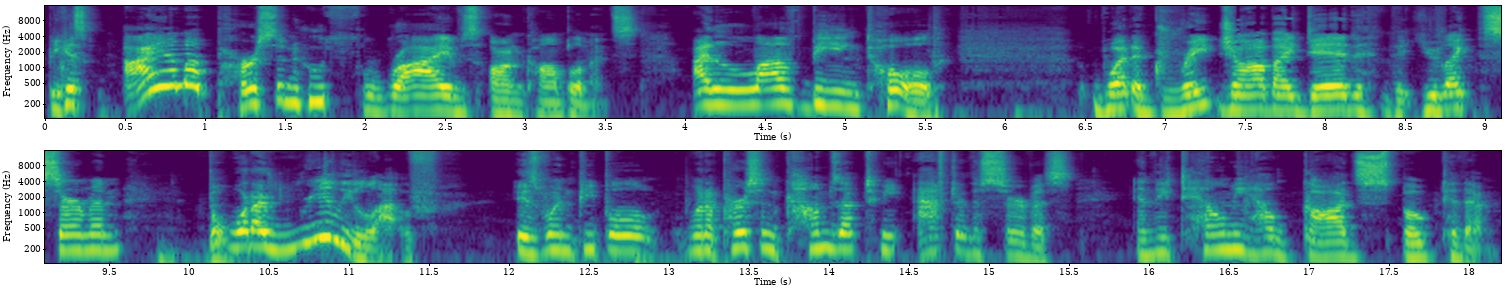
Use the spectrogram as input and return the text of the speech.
because I am a person who thrives on compliments. I love being told what a great job I did, that you liked the sermon. But what I really love is when people, when a person comes up to me after the service and they tell me how God spoke to them.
